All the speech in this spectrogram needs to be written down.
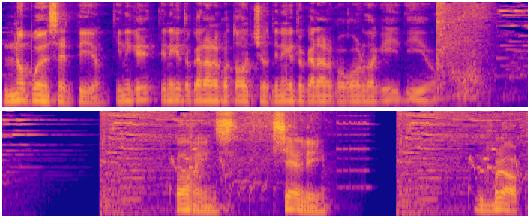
no puede ser, tío. Tiene que, tiene que tocar algo tocho, tiene que tocar algo gordo aquí, tío. Coins. Shelly. Brock.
